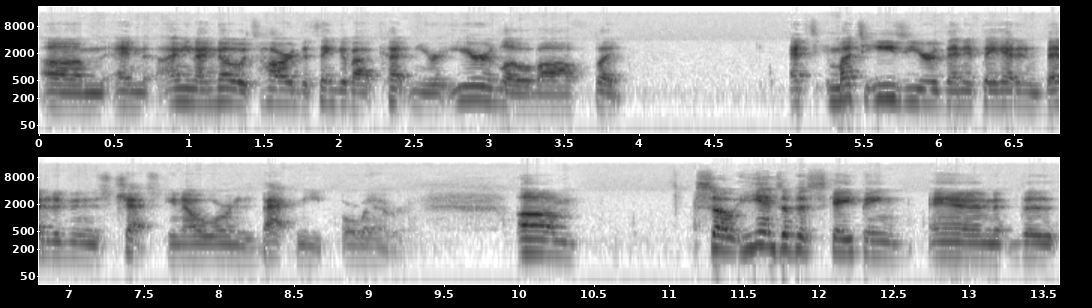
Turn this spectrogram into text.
Um, and I mean, I know it's hard to think about cutting your earlobe off, but it's much easier than if they had embedded it in his chest, you know, or in his back meat or whatever. Um, so he ends up escaping, and the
